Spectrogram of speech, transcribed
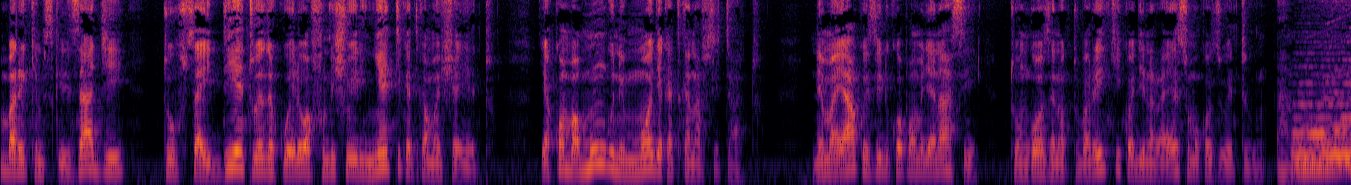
Mbariki msikilizaji. Tusaidie tuweze kuelewa fundisho hili nyeti katika maisha yetu. Ya kwamba mungu ni mmoja katika nafsi tatu. Neema yako izidi kuwa pamoja nasi. Tuongoze na kutubariki kwa jina la yesu mwokozi wetu. Amen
